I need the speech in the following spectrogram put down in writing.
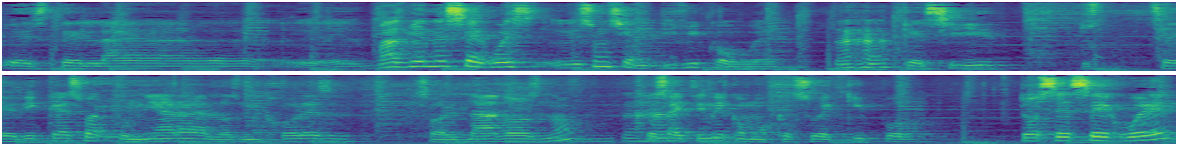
este, la. eh, Más bien ese güey es, es un científico, güey. Ajá. Que sí, pues, se dedica a eso, a tunear a los mejores soldados, ¿no? Entonces ahí tiene como que su equipo. Entonces ese güey,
